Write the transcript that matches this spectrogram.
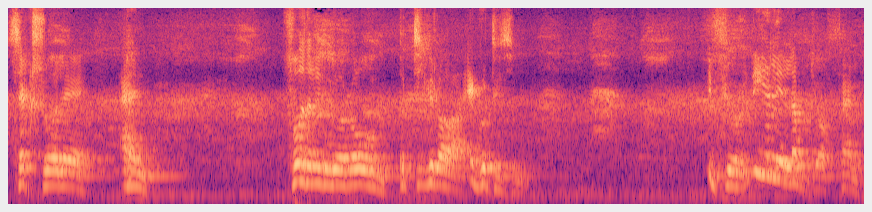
sexually and furthering your own particular egotism, if you really loved your family,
